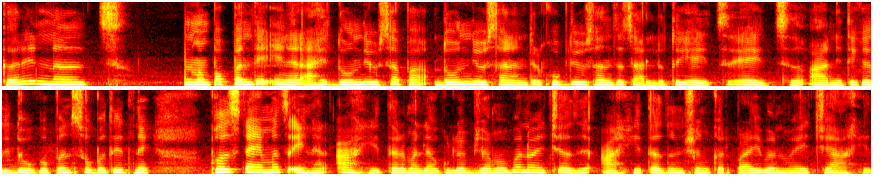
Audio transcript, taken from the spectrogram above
करेनच. मग पप्पन ते येणार आहेत. दोन दिवसापा दोन दिवसानंतर खूप दिवसांचं चाललं होतं यायचं यायचं आणि ते कधी दोघं पण सोबत येत नाही. फर्स्ट टाईमच येणार आहे. तर मला गुलाबजामुन बनवायचे जे आहेत. अजून शंकरपाळी बनवायचे आहेत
